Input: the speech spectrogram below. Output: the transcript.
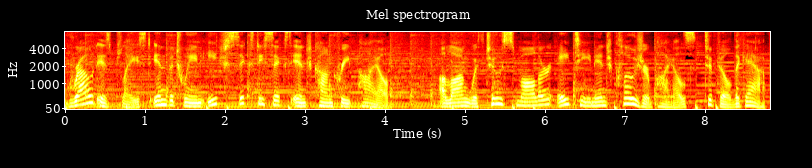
Grout is placed in between each 66 inch concrete pile, along with two smaller 18 inch closure piles to fill the gap.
